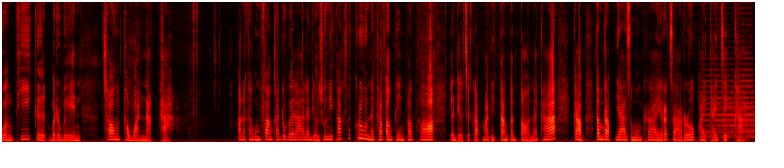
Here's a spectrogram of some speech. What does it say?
วงที่เกิดบริเวณช่องทวารหนักค่ะ เอาละค่ะ คุณฟังคะดูเวลาแล้วเดี๋ยวช่วงนี้พักสักครู่นะคะ ฟังเพลงเพราะๆ แล้วเดี๋ยวจะกลับมาติดตามกันต่อนะคะ กับตำรับยาสมุนไพรรักษาโรคภัยไข้เจ็บค่ะ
